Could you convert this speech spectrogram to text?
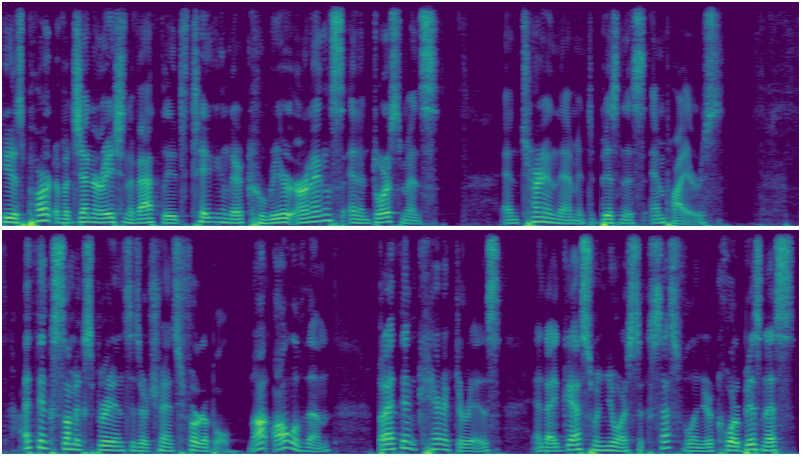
He is part of a generation of athletes taking their career earnings and endorsements and turning them into business empires. I think some experiences are transferable, not all of them, but I think character is, and I guess when you are successful in your core business,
